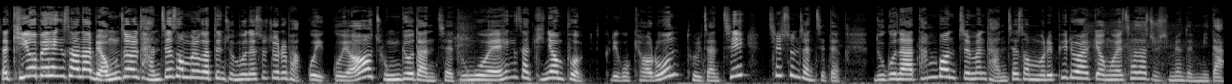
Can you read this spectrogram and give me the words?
자, 기업의 행사나 명절 단체 선물 같은 주문의 수주를 받고 있고요. 종교 단체, 동호회 행사 기념품, 그리고 결혼, 돌잔치, 칠순잔치 등 누구나 한 번쯤은 단체 선물이 필요할 경우에 찾아주시면 됩니다.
